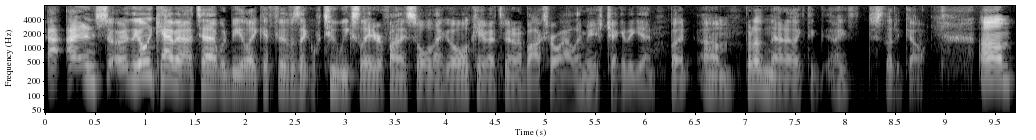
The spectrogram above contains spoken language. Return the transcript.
I, and so the only caveat to that would be like if it was like two weeks later it finally sold, I go, okay, that's been in a box for a while. Let me just check it again. But um, but other than that, I like to I just let it go. Um,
